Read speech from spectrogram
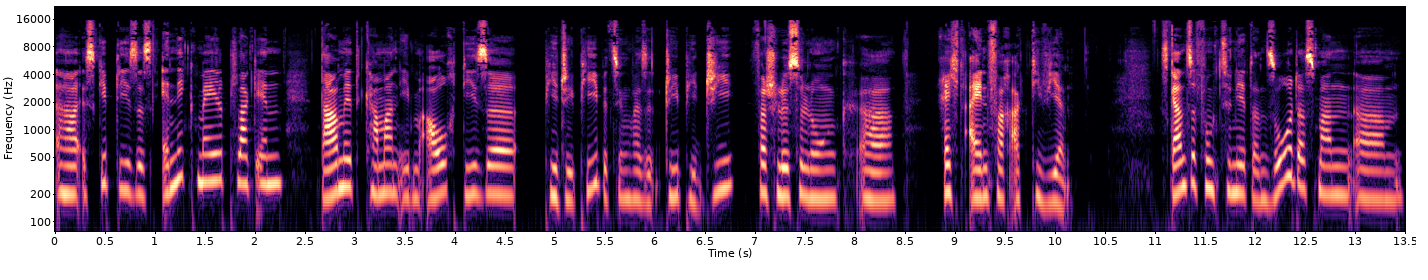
äh, es gibt dieses Enigmail-Plugin. Damit kann man eben auch diese PGP bzw. GPG-Verschlüsselung äh, recht einfach aktivieren. Das Ganze funktioniert dann so, dass man ähm,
